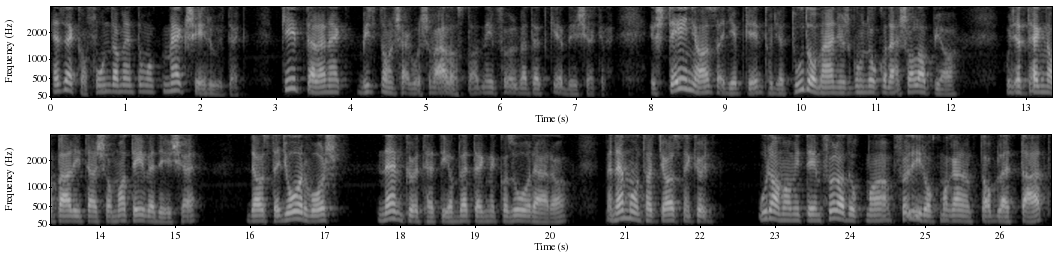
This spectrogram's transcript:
ezek a fundamentumok megsérültek. Képtelenek biztonságos választ adni fölvetett kérdésekre. És tény az egyébként, hogy a tudományos gondolkodás alapja, hogy a tegnap állítása ma tévedése, de azt egy orvos nem kötheti a betegnek az órára, mert nem mondhatja azt neki, hogy uram, amit én föladok ma, fölírok magának tablettát,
